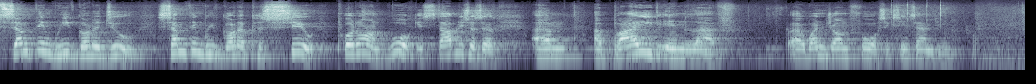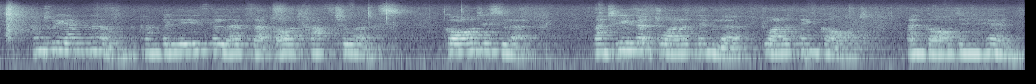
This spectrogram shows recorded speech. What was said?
something we've got to do, something we've got to pursue, put on, walk, establish ourselves, um, abide in love. Uh, 1 John 4, 16, 17. And we have known and believed the love that God hath to us. God is love. And he that dwelleth in love dwelleth in God, and God in him.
